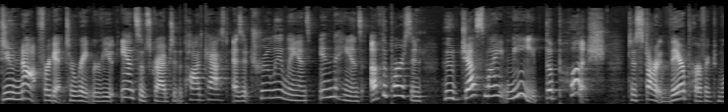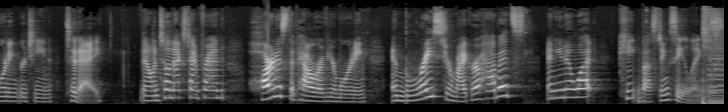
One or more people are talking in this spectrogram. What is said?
Do not forget to rate, review, and subscribe to the podcast as it truly lands in the hands of the person who just might need the push to start their perfect morning routine today. Now, until next time, friend, harness the power of your morning, embrace your micro habits, and you know what? Keep busting ceilings.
